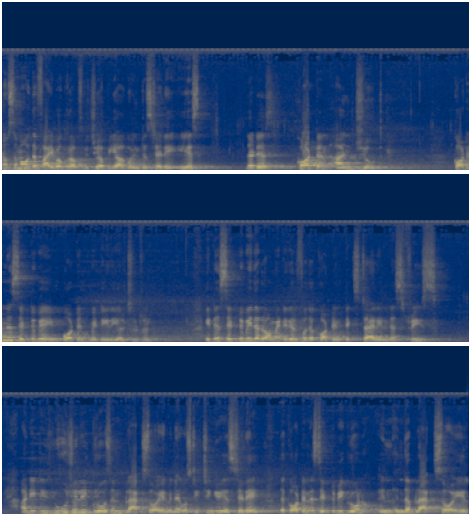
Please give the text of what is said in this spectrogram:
Now some of the fiber crops which we are going to study is that is cotton and jute. Cotton is said to be an important material children. It is said to be the raw material for the cotton textile industries and it is usually grows in black soil. When I was teaching you yesterday, the cotton is said to be grown in, in the black soil.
